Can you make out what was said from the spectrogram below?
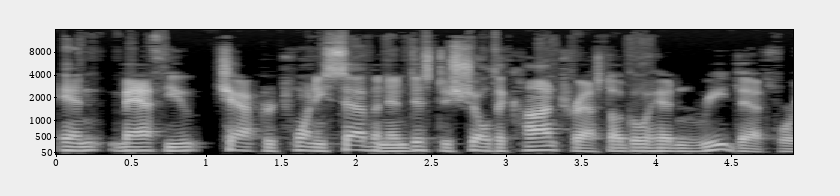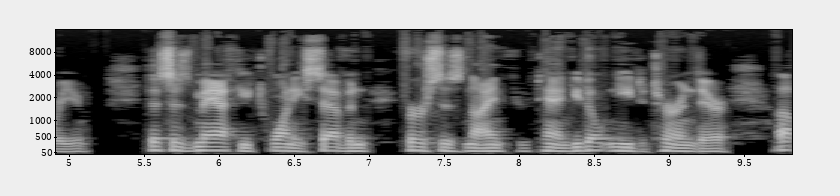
in Matthew chapter 27. And just to show the contrast, I'll go ahead and read that for you. This is Matthew 27, verses 9 through 10. You don't need to turn there. Uh,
